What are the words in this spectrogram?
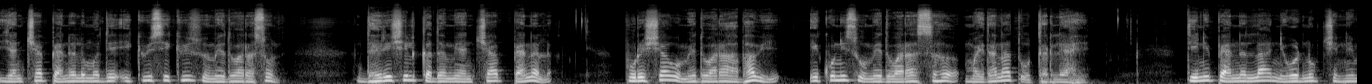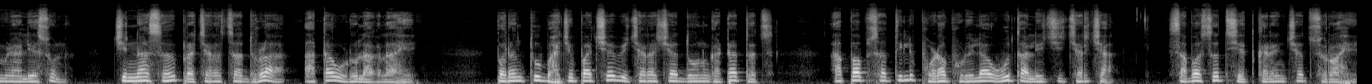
यांच्या पॅनलमध्ये एकवीस एकवीस उमेदवार असून धैर्यशील कदम यांच्या पॅनल पुरेशा उमेदवाराअभावी एकोणीस उमेदवारासह मैदानात उतरले आहे. तिन्ही पॅनलला निवडणूक चिन्हे मिळाली असून चिन्हासह प्रचाराचा धुळा आता उडू लागला आहे. परंतु भाजपाच्या विचाराच्या दोन गटातच आपापसातील फोडाफोडीला ऊत आल्याची चर्चा सभासद शेतकऱ्यांच्यात सुरू आहे.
